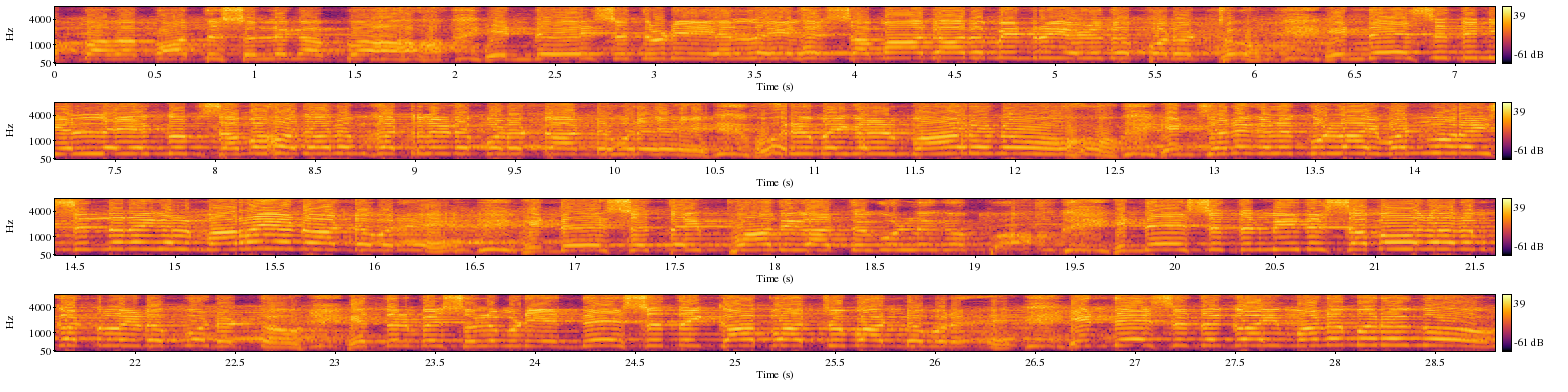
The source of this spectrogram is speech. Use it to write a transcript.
அப்பாவை பார்த்து சொல்லுங்க அப்பா என் தேசத்துடைய எல்லையில சமாதானம் என்று எழுதப்படட்டும். என் தேசத்தின் எல்லை எங்கும் சமாதானம் கட்டளிடப்படட்டும் ஆண்டவரே வறுமைகள் மாறணும். என் ஜனங்களுக்குள்ளாய் வன்முறை சிந்தனைகள் மறையணும் ஆண்டவரே. என் தேசத்தை பாதுகாத்துக் கொள்ளுங்கப்பா. இந்த தேசத்தின் மீது சமாதானம் கட்டளையிடப்படட்டும். எத்தனை பேர் சொல்ல முடியும்? என் தேசத்தை காப்பாற்றும் ஆண்டவரே. என் தேசத்துக்காய் மனமிறங்கும்.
